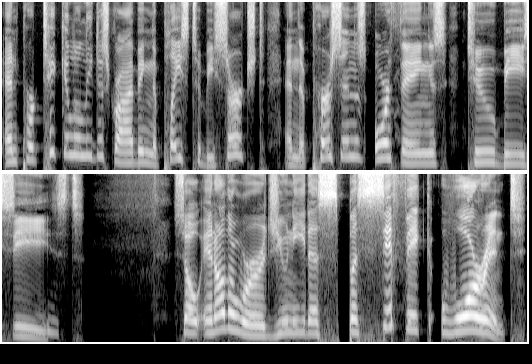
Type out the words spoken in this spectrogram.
and particularly describing the place to be searched and the persons or things to be seized. So, in other words, you need a specific warrant.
